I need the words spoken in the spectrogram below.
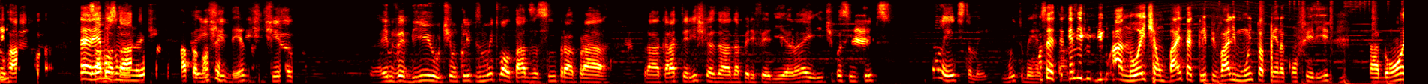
o Rapa. Teremos um Rapa, com certeza. Tinha MV Bill, tinham clipes muito voltados assim para características da, da periferia, né? E tipo assim, clipes excelentes também, muito bem Com certeza, MV Bill à noite é um baita clipe, vale muito a pena conferir, tá bom?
